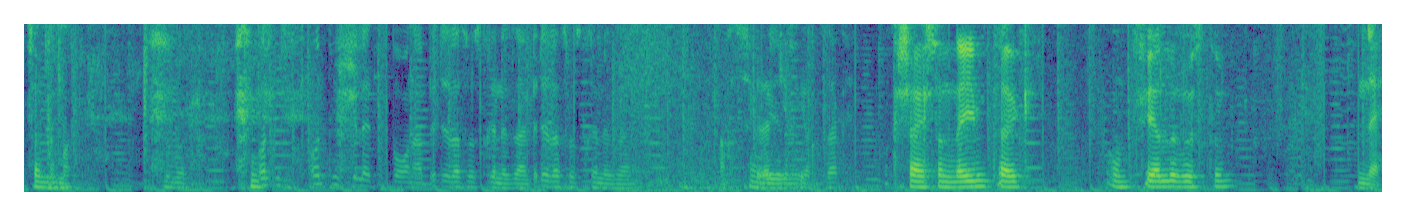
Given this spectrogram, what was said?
Zum Mach mal. Und ein, und ein Skelett-Spawner. Bitte lass was drinne sein. Bitte lass was drinne sein. Ach, das Skelett jetzt geht mir auf den Sack. Scheiße, Name-Tag und Pferderüstung. Ne.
